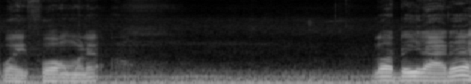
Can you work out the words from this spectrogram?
ปล่อยฟองมาแล้ว รอดได้เลาเด้อ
